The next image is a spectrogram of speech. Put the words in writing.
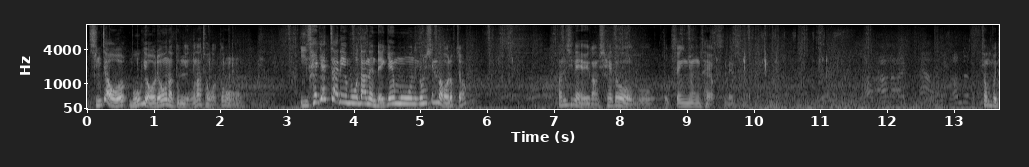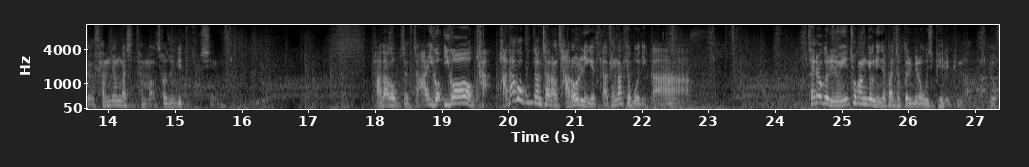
진짜 어, 모으기 어려운 합동이구나 저것도. 이세 개짜리보다는 네개 모으는 게 훨씬 더 어렵죠? 헌신의 여의강 섀도우 오브 녹색용 사역스 레스. 스톰프드 삼중가시 탐막 저주기 특신. 바다거 북전차. 아 이거 이거 가, 바다거 북전차랑 잘 어울리겠다 생각해보니까 체력을 잃으면 1초 간격으로 인접한 적들을 밀어 50회 입힌다. 요거.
